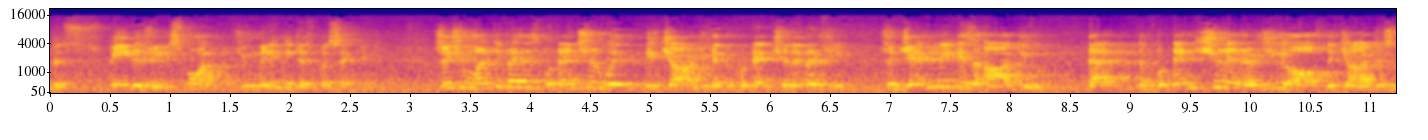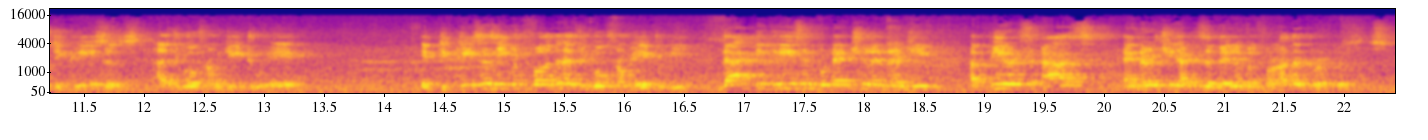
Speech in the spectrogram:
the speed is really small, a few millimeters per second. So if you multiply this potential with the charge, you get the potential energy. So generally it is argued that the potential energy of the charges decreases as you go from D to A. It decreases even further as you go from A to B. That decrease in potential energy appears as energy that is available for other purposes.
